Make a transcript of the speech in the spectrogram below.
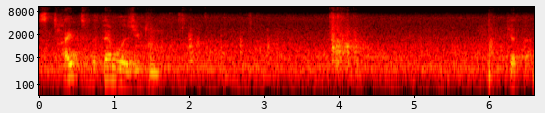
as tight to the thimble as you can get them.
